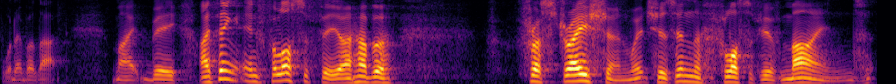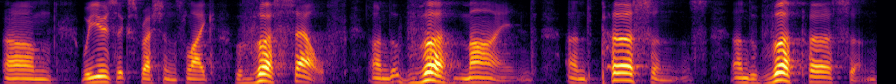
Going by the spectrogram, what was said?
whatever that might be. I think in philosophy, I have a frustration, which is in the philosophy of mind. Um, we use expressions like the self and the mind and persons and the person.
